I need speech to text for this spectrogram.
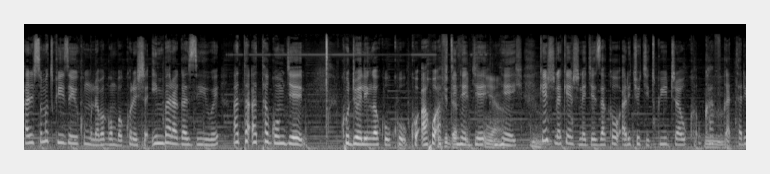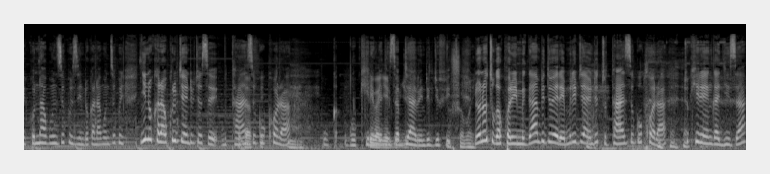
Hari isomo twize yuko umuntu aba agomba gukoresha imbaraga ziwe ata- atagombye kuduwelinga ku, ku, ku, aho afite intege nkeya. Kenshi na kenshi ntekereza ko ari cyo kitwica uka- ukavuga ati ariko ntabwo nzi kuzinduka ntabwo nzi ku nyine ukaraba kuri bya bindi byose utazi Udafite. gukora Ukibagirwa ukirengagiza bya bindi byo ufite noneho tugakora imigambi duhereye muri bya bindi tutazi gukora tukirengagiza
